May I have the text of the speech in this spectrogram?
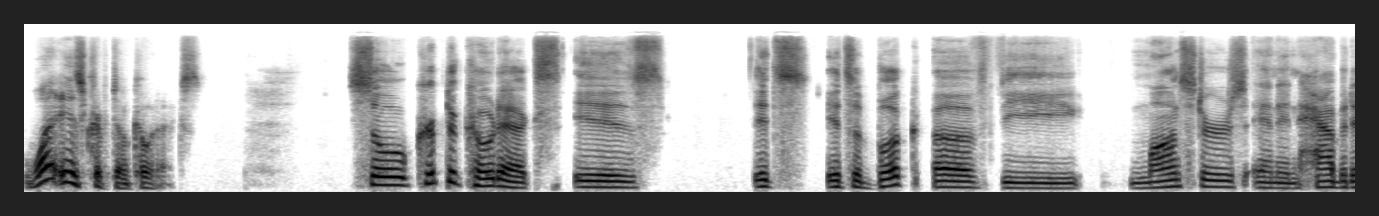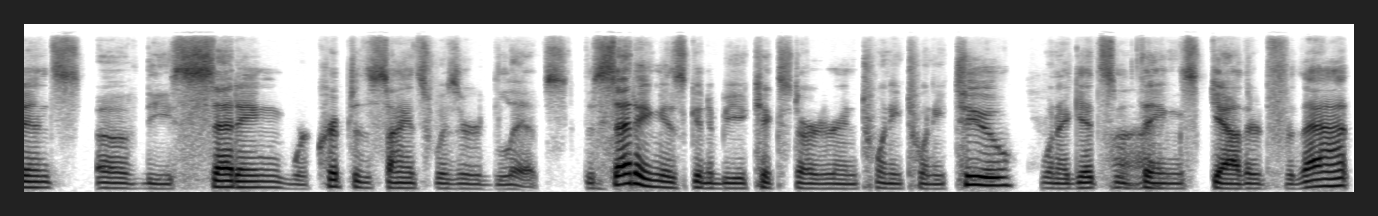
What is Cryptocodex? So Cryptocodex is it's it's a book of the monsters and inhabitants of the setting where Crypt of the Science Wizard lives. The setting is going to be a Kickstarter in 2022 when I get some Alright. things gathered for that.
